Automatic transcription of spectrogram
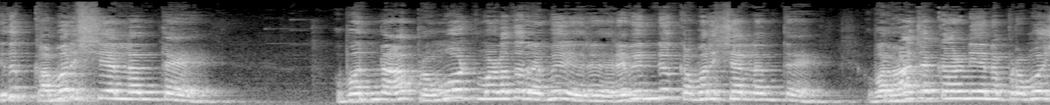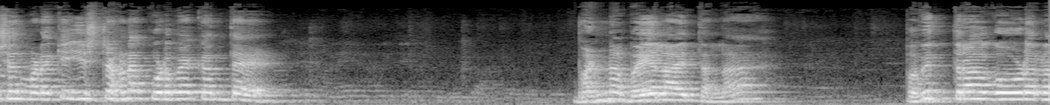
ಇದು ಕಮರ್ಷಿಯಲ್ ಅಂತೆ. ಒಬ್ಬನ್ನ ಪ್ರಮೋಟ್ ಮಾಡೋದು ರೆವಿ ರೆವಿನ್ಯೂ ಕಮರ್ಷಿಯಲ್ ಅಂತೆ. ಒಬ್ಬ ರಾಜಕಾರಣಿಯನ್ನು ಪ್ರಮೋಷನ್ ಮಾಡೋಕ್ಕೆ ಇಷ್ಟು ಹಣ ಕೊಡಬೇಕಂತೆ. ಬಣ್ಣ ಬಯಲಾಯ್ತಲ್ಲ? ಪವಿತ್ರ ಗೌಡನ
